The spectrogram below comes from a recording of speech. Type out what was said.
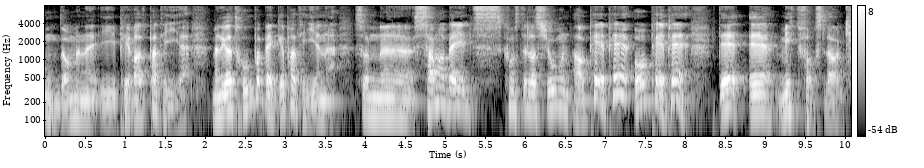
ungdommene i Piratpartiet. Men jeg har tro på begge partiene. Sånn uh, samarbeidskonstellasjon av PP og PP, det er mitt forslag.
